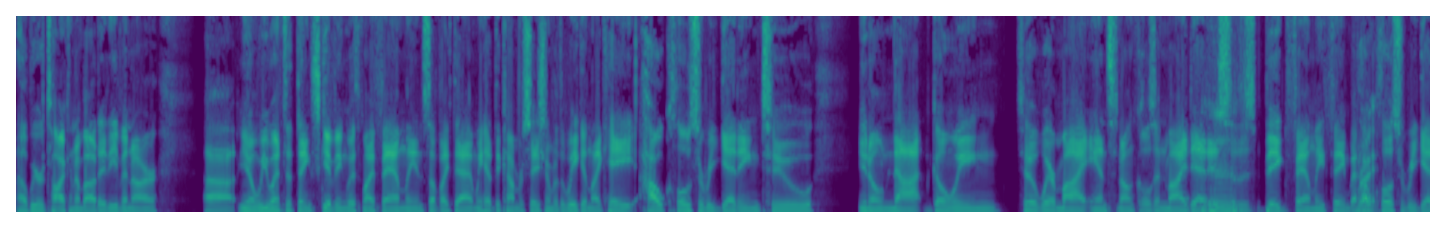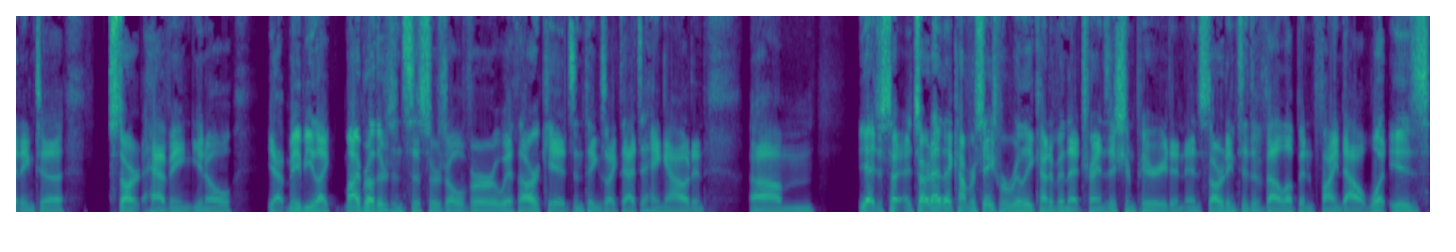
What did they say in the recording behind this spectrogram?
uh, we were talking about it, even our. Uh, you know, we went to Thanksgiving with my family and stuff like that, and we had the conversation over the weekend, like, hey, how close are we getting to, you know, not going to where my aunts and uncles and my dad is, so this big family thing, but Right. how close are we getting to start having, you know, yeah, maybe like my brothers and sisters over with our kids and things like that to hang out and um yeah, just I started to have that conversation. We're really kind of in that transition period and, and starting to develop and find out what is,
